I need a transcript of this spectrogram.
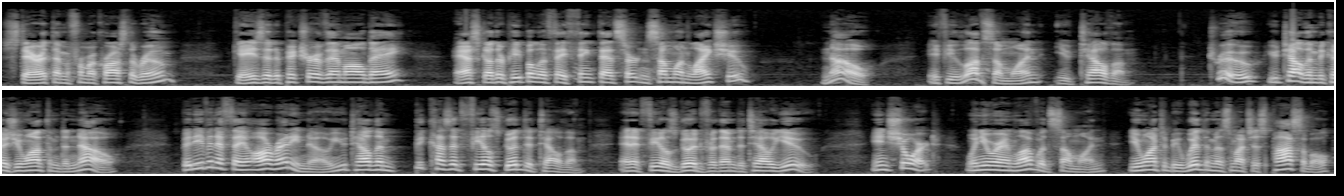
Stare at them from across the room? Gaze at a picture of them all day? Ask other people if they think that certain someone likes you? No. If you love someone, you tell them. True, you tell them because you want them to know, but even if they already know, you tell them because it feels good to tell them, and it feels good for them to tell you. In short, when you are in love with someone, you want to be with them as much as possible,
